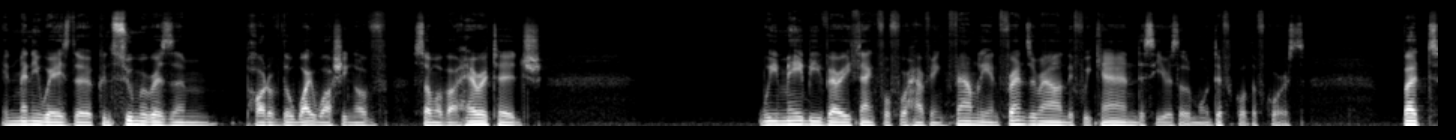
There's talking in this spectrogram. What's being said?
In many ways, the consumerism part of the whitewashing of some of our heritage. We may be very thankful for having family and friends around if we can. This year is a little more difficult, of course. But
